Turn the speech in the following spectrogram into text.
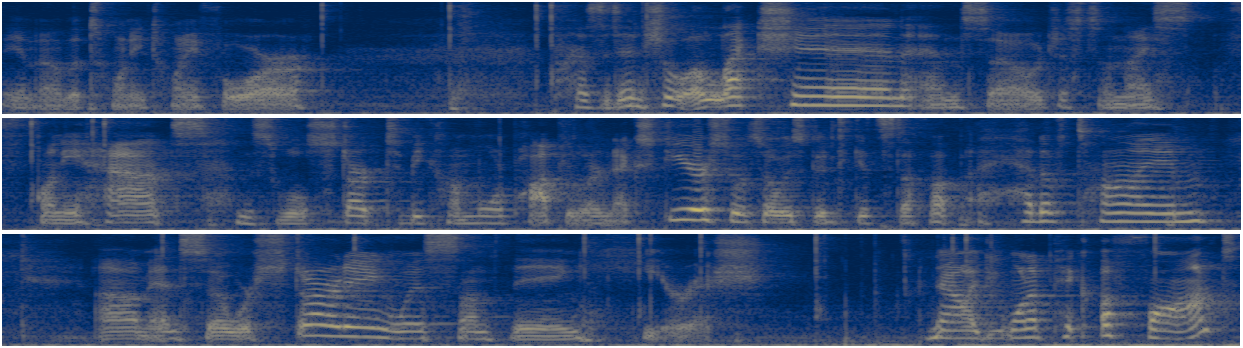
you know, the 2024 presidential election. And so just a nice funny hats. This will start to become more popular next year, so it's always good to get stuff up ahead of time. Um, and so we're starting with something here-ish. Now I do want to pick a font,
